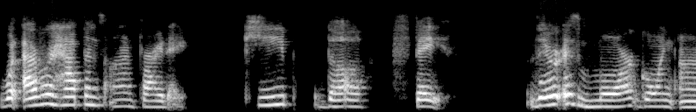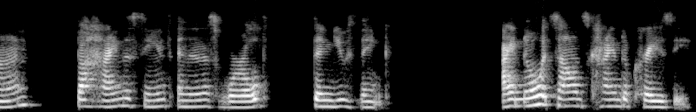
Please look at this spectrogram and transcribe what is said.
whatever happens on Friday, keep the faith. There is more going on behind the scenes and in this world than you think. I know it sounds kind of crazy,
